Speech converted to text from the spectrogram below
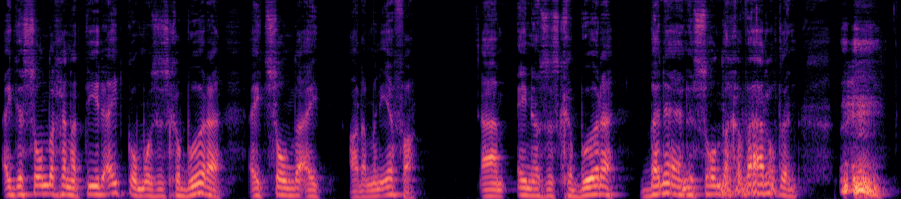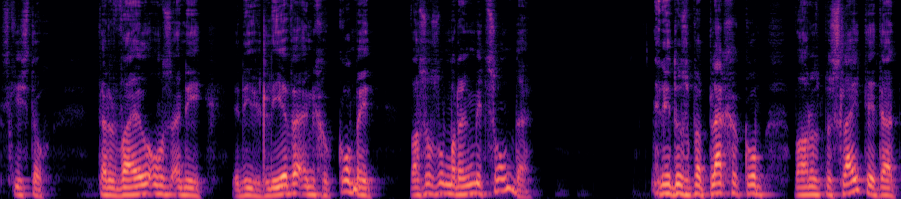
uit 'n sondige natuur uitkom, ons is gebore uit sonde uit Adam en Eva. Um en ons is gebore binne in 'n sondige wêreld in. Ekskuus tog. Terwyl ons in die in die lewe ingekom het, was ons omring met sonde. En het ons op 'n plek gekom waar ons besluit het dat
